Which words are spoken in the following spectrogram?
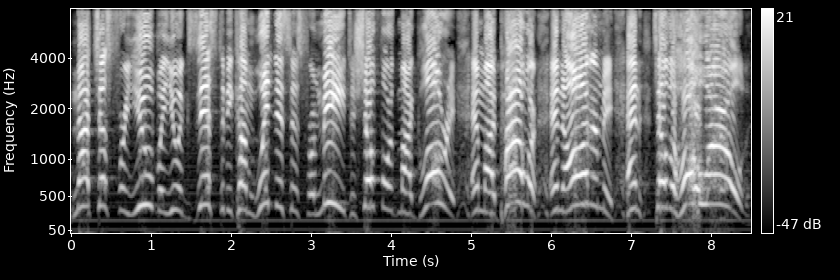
not just for you, but you exist to become witnesses for me, to show forth my glory and my power and honor me and tell the whole world,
